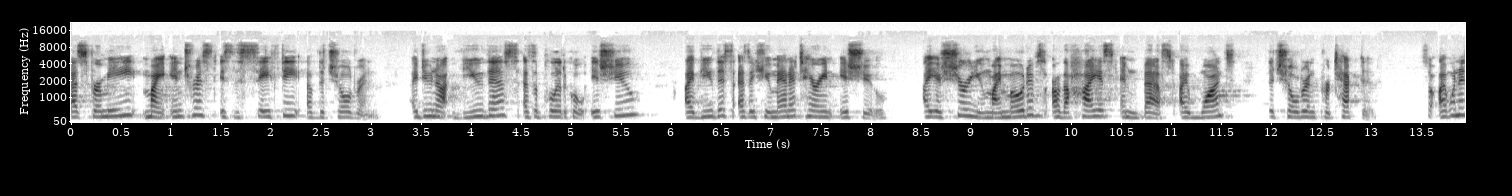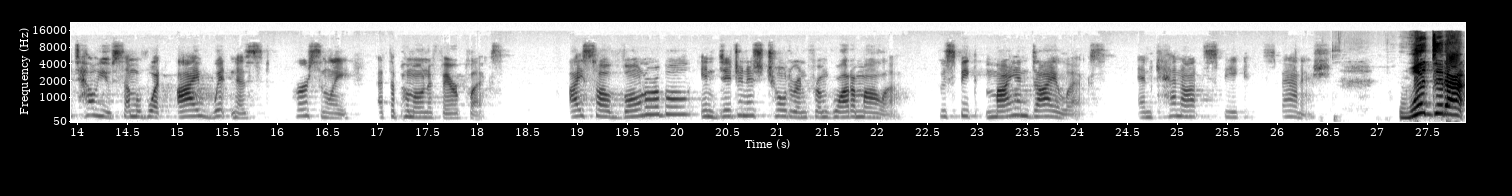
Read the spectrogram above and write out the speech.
As for me, my interest is the safety of the children. I do not view this as a political issue. I view this as a humanitarian issue. I assure you, my motives are the highest and best. I want the children protected. So I want to tell you some of what I witnessed personally at the Pomona Fairplex. I saw vulnerable indigenous children from Guatemala who speak Mayan dialects and cannot speak Spanish. What did I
